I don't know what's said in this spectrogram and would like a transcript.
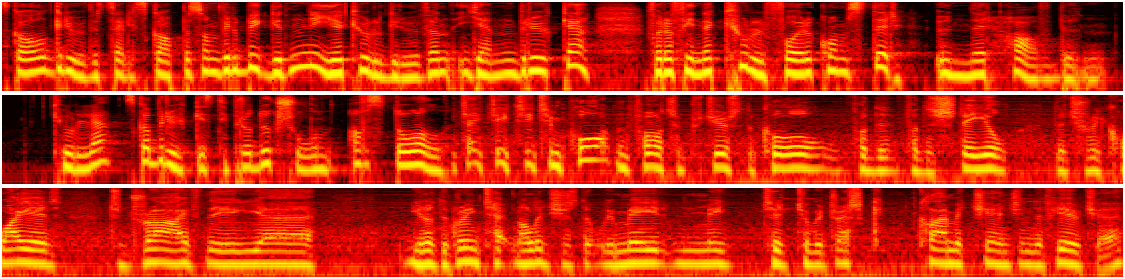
skal gruveselskapet som vil bygge den nye kullgruven, gjenbruke for å finne kullforekomster under havbunnen. Kullet skal brukes til produksjon av stål. You know, the green technologies that we need, need to, to address climate change in the future,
